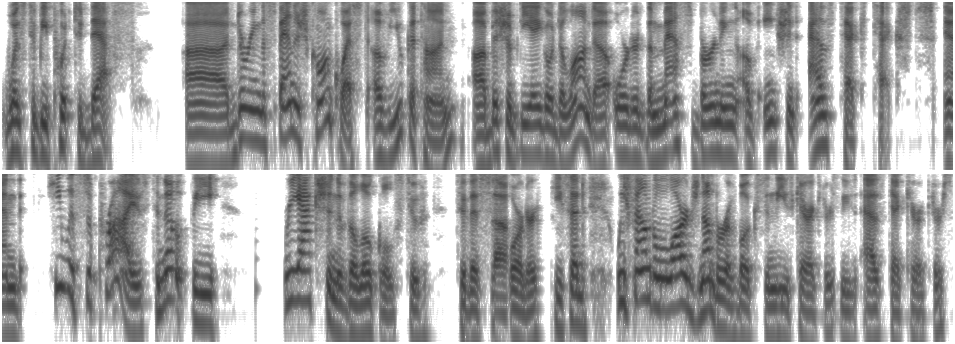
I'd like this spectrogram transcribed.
was to be put to death. Uh, during the Spanish conquest of Yucatan, uh, Bishop Diego de Landa ordered the mass burning of ancient Aztec texts, and he was surprised to note the reaction of the locals to to this uh, order. He said, "We found a large number of books in these characters, these Aztec characters,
